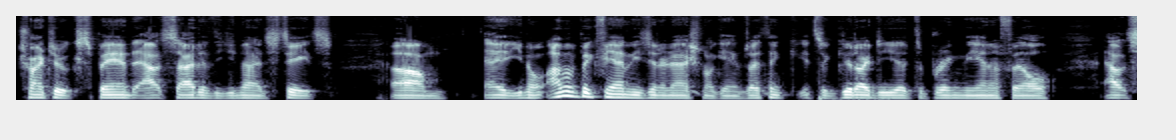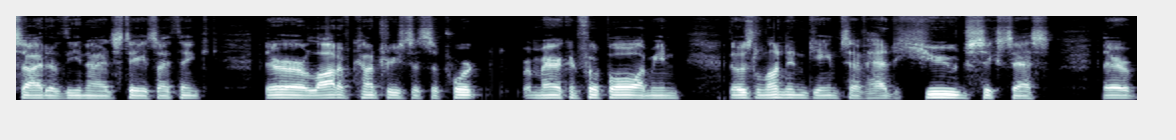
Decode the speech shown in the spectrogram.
trying to expand outside of the United States. Um, and, you know, I'm a big fan of these international games. I think it's a good idea to bring the NFL outside of the United States. I think there are a lot of countries that support American football. I mean, those London games have had huge success. They're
